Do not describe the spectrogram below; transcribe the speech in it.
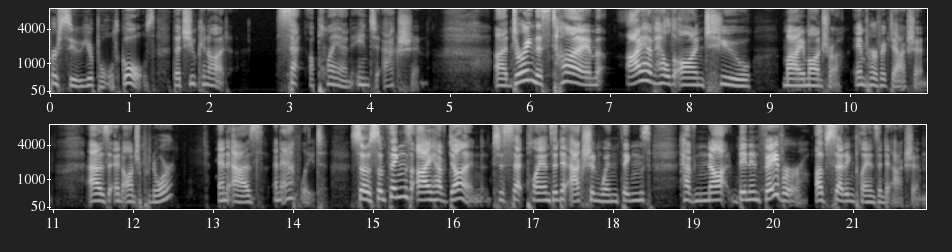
pursue your bold goals, that you cannot set a plan into action. Uh, during this time, I have held on to my mantra, imperfect action, as an entrepreneur and as an athlete. So, some things I have done to set plans into action when things have not been in favor of setting plans into action.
